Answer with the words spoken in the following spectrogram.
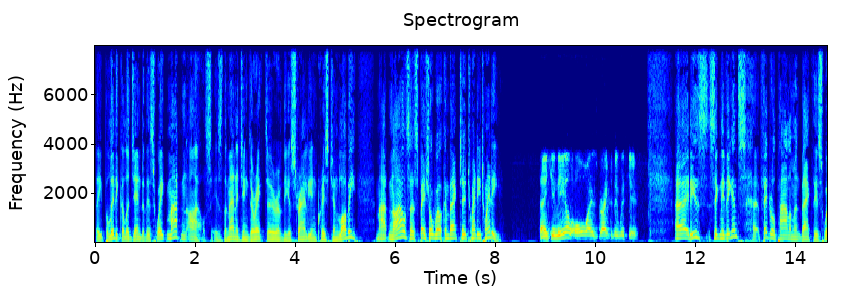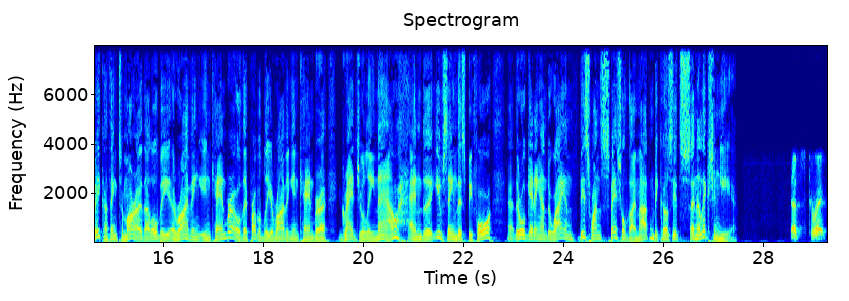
the political agenda this week. Martyn Iles is the managing director of the Australian Christian Lobby. Martyn Iles, a special welcome back to 2020. Thank you, Neil. Always great to be with you. Uh, it is significant. Uh, federal Parliament back this week. I think tomorrow they'll all be arriving in Canberra, or they're probably arriving in Canberra gradually now. And uh, you've seen this before. Uh, they're all getting underway, and this one's special though, Martyn, because it's an election year. That's correct.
